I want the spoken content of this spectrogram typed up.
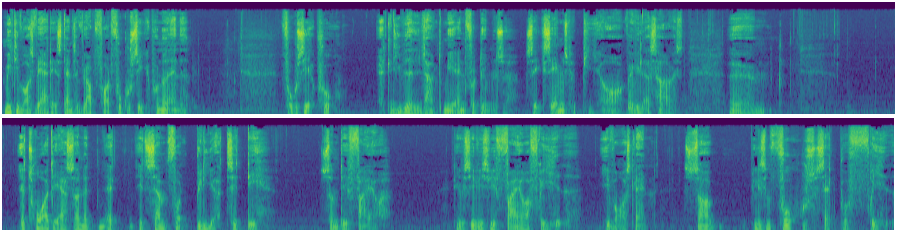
Midt i vores hverdag standser vi op for at fokusere på noget andet. Fokusere på, at livet er langt mere end fordømmelse. Se eksamenspapirer og hvad vi ellers har. Øh, jeg tror, at det er sådan, at, at et samfund bliver til det, som det fejrer. Det vil sige, at hvis vi fejrer frihed i vores land, så bliver ligesom fokus sat på frihed.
